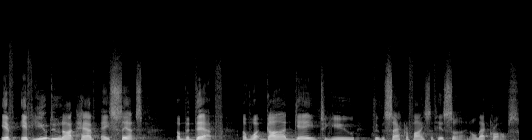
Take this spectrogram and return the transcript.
if, if you do not have a sense of the depth of what God gave to you through the sacrifice of His Son on that cross,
